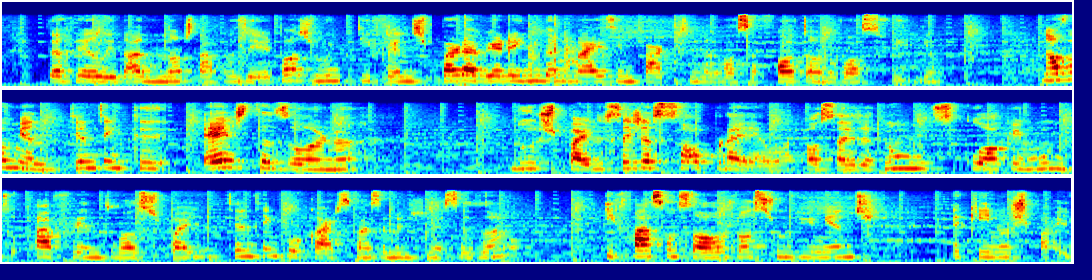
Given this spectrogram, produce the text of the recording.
da realidade não está a fazer, poses muito diferentes para haver ainda mais impacto na vossa foto ou no vosso vídeo. Novamente, tentem que esta zona do espelho seja só para ela, ou seja, não se coloquem muito à frente do vosso espelho, tentem colocar-se mais ou menos nessa zona e façam só os vossos movimentos aqui no espelho.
